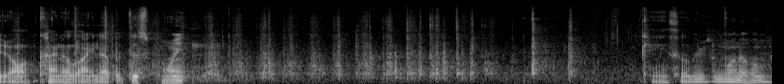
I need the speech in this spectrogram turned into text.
should all kind of line up at this point. Okay, so there's one of them.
